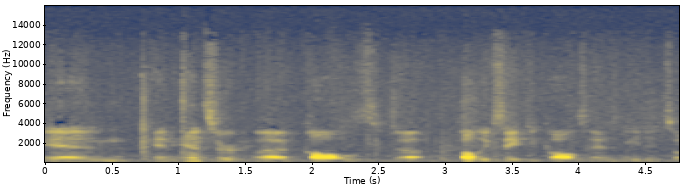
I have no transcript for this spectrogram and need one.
and, and answer, uh, calls, uh, public safety calls as needed, so.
